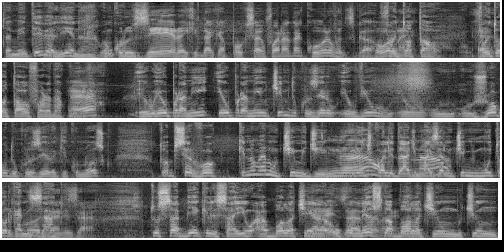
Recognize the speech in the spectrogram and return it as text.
também teve ali, né? O Cruzeiro, é que daqui a pouco saiu fora da curva, desgarrou. Foi né? total. Foi é. total fora da curva. É. Eu, eu para mim, eu para mim o time do Cruzeiro, eu vi o, eu, o, o, jogo do Cruzeiro aqui conosco. Tu observou que não era um time de não, grande qualidade, não. mas era um time muito organizado. Organizado. Tu sabia que eles saíam, a bola tinha, é, o começo da bola tinha, um, tinha, um,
